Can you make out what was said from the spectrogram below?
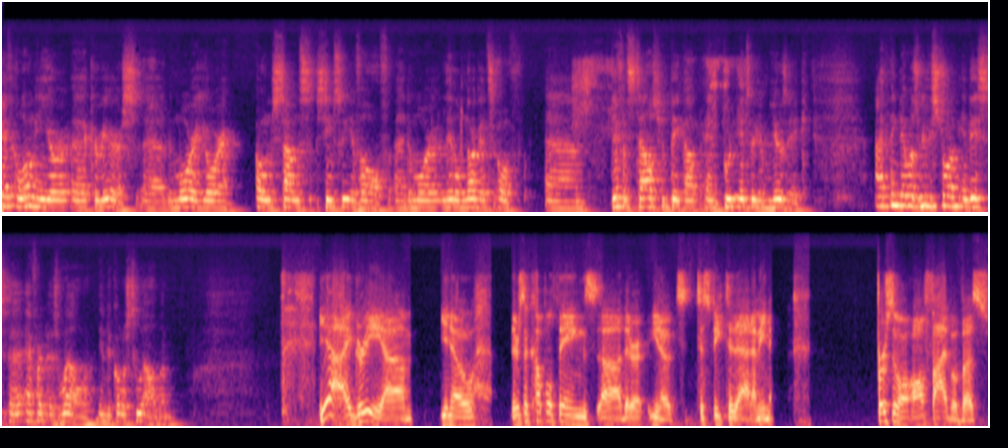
get along in your uh, careers, uh, the more your own sounds seems to evolve. Uh, the more little nuggets of um, different styles you pick up and put into your music. I think that was really strong in this uh, effort as well in the Colors 2 album. Yeah, I agree. Um, you know, there's a couple things uh, that are, you know, t- to speak to that. I mean, first of all, all five of us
